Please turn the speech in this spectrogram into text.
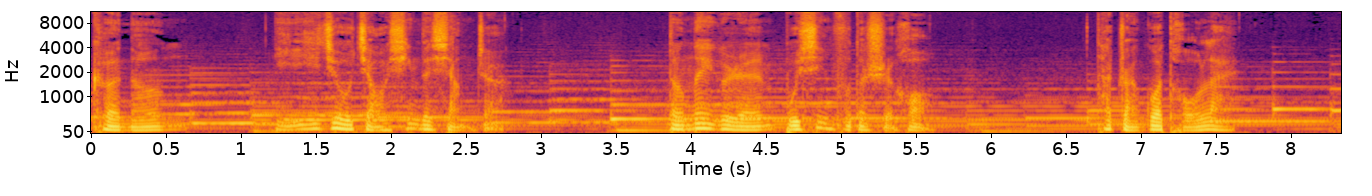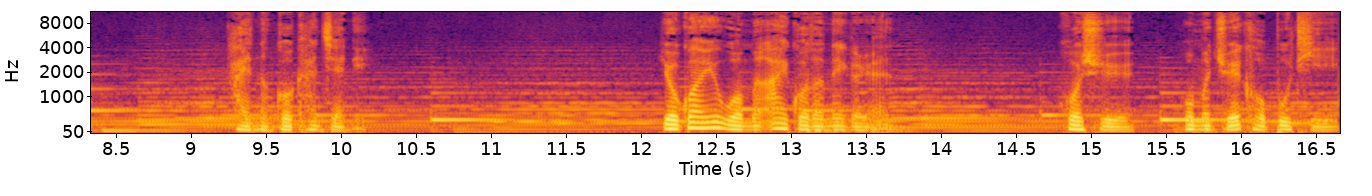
可能你依旧侥幸的想着，等那个人不幸福的时候，他转过头来。还能够看见你。有关于我们爱过的那个人，或许我们绝口不提，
